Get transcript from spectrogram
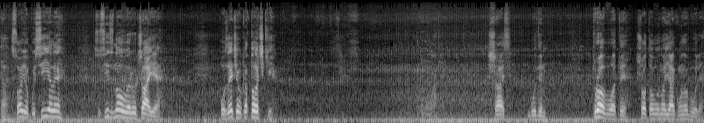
Так, сою посіяли, сусід знову виручає. Позичив каточки. Щас будемо пробувати, що то воно, як воно буде.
